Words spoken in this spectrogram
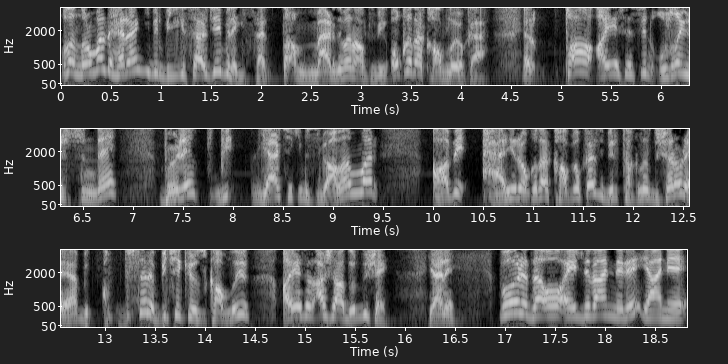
Ulan normalde herhangi bir bilgisayarcıya bile gitsen tam merdiven altı bir o kadar kablo yok ha. Yani ta ISS'in uzay üstünde böyle bir yer çekimsiz bir alan var. Abi her yere o kadar kablo koyarsa biri takılır düşer oraya. Bir, düşünsene bir çekiyoruz kabloyu ISS aşağı doğru düşey. Yani bu arada o eldivenleri yani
